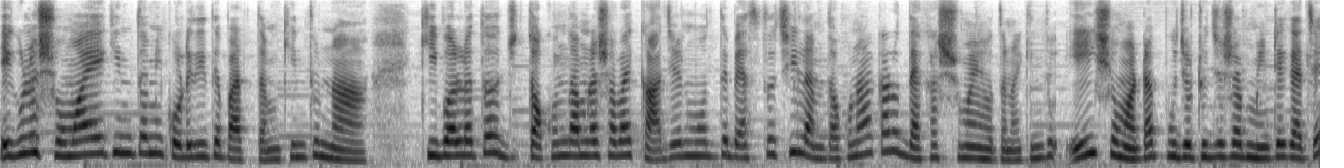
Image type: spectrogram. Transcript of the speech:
এগুলো সময়ে কিন্তু আমি করে দিতে পারতাম, কিন্তু না। কি বলতো, তখন তো আমরা সবাই কাজের মধ্যে ব্যস্ত ছিলাম, তখন আর কারও দেখার সময় হতো না। কিন্তু এই সময়টা পুজো টুজো সব মিটে গেছে।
